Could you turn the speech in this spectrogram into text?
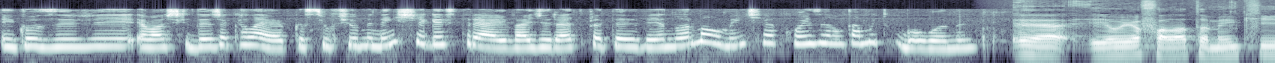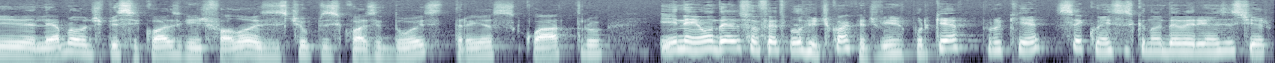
Inclusive, eu acho que desde aquela época, se o filme nem chega a estrear e vai direto pra TV, normalmente a coisa não tá muito boa, né? É, eu ia falar também que. Lembra de Psicose que a gente falou? Existiu Psicose 2, 3, 4. E nenhum deles foi feito pelo Hitchcock. Adivinha por quê? Porque sequências que não deveriam existir.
